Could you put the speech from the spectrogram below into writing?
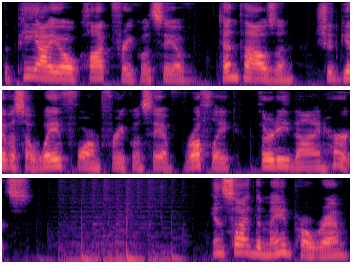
the PIO clock frequency of 10,000 should give us a waveform frequency of roughly 39 Hz. Inside the main program,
